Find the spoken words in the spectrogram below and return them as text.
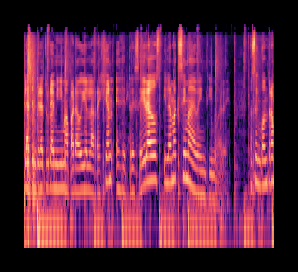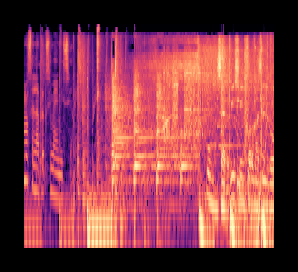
La temperatura mínima para hoy en la región es de 13 grados y la máxima de 29. Nos encontramos en la próxima emisión. Un servicio informativo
